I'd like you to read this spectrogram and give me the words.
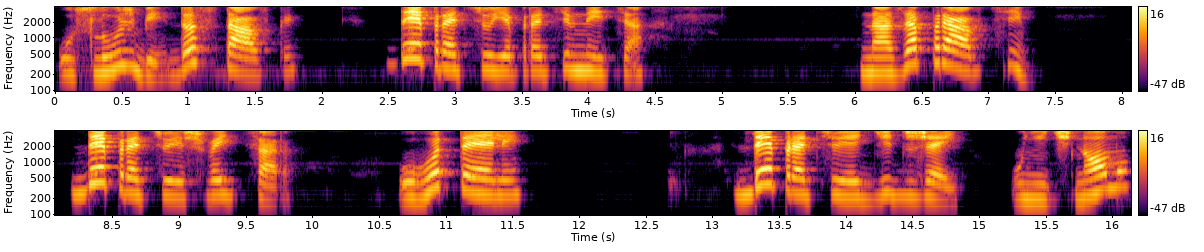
У службі доставки. Де працює працівниця? На заправці. Де працює швейцар? У готелі. Де працює діджей? У нічному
